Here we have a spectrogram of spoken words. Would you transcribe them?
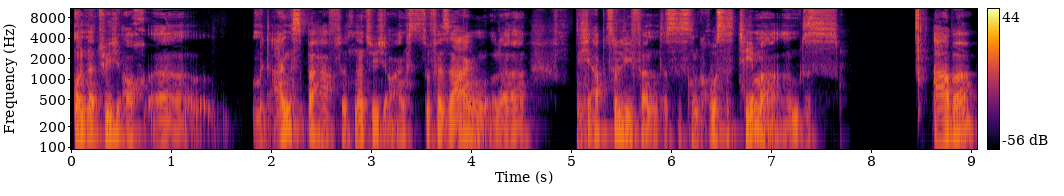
und natürlich auch äh, mit Angst behaftet, natürlich auch Angst zu versagen oder nicht abzuliefern. Das ist ein großes Thema. Das, aber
